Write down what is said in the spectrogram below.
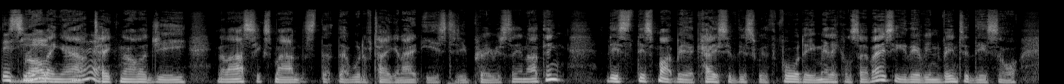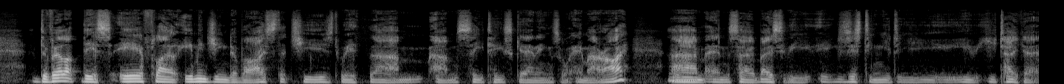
this year, rolling out yeah. technology in the last six months that, that would have taken eight years to do previously. And I think this this might be a case of this with 4DMedical. So basically, they've invented this or developed this airflow imaging device that's used with um, um, CT scannings or MRI. Um, and so basically, existing, you, you, you take a,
